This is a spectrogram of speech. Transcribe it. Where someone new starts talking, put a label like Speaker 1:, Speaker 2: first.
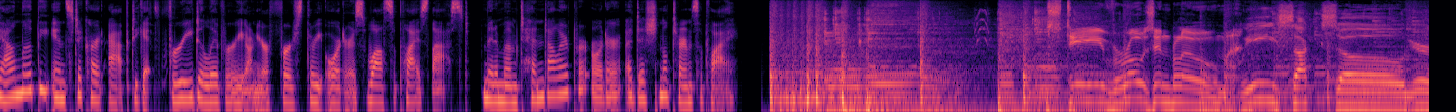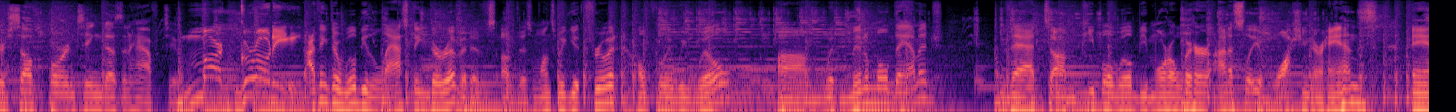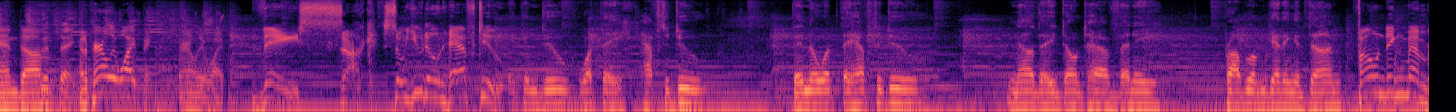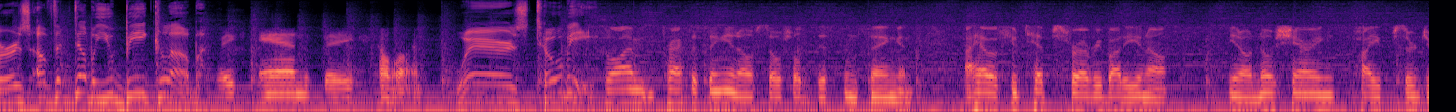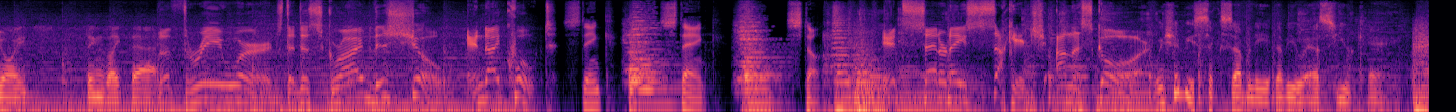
Speaker 1: Download the Instacart app to get free delivery on your first three orders while supplies last. Minimum $10 per order, additional term supply.
Speaker 2: Steve Rosenbloom.
Speaker 3: We suck, so your self quarantine doesn't have to.
Speaker 2: Mark Grote.
Speaker 4: I think there will be lasting derivatives of this once we get through it, and hopefully we will, um, with minimal damage that um, people will be more aware, honestly, of washing their hands and um,
Speaker 3: Good thing.
Speaker 4: and apparently wiping. Apparently wiping.
Speaker 2: They suck, so you don't have to.
Speaker 5: They can do what they have to do. They know what they have to do. Now they don't have any problem getting it done.
Speaker 2: Founding members of the WB Club.
Speaker 6: Wake and bake. Come on.
Speaker 2: Where's Toby?
Speaker 6: So I'm practicing, you know, social distancing, and I have a few tips for everybody. You know, you know, no sharing pipes or joints, things like that.
Speaker 2: The three words that describe this show, and I quote
Speaker 7: Stink, stank, stunk.
Speaker 2: It's Saturday Suckage on the score.
Speaker 3: We should be 670 WSUK.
